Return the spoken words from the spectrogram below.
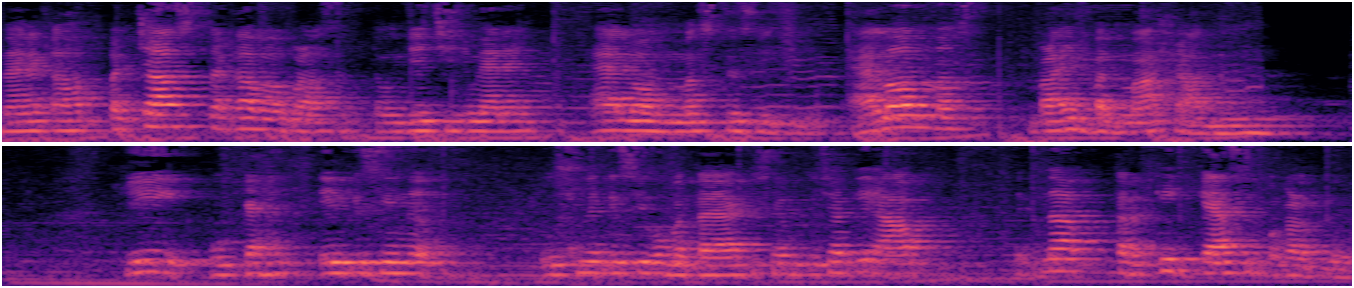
मैंने कहा, पचास टका मैं बढ़ा सकता हूँ। ये चीज़ मैंने एलॉन मस्क से सीखी। एलॉन मस्क बड़ा ही बदमाश आदमी है। कि वो कह, एक किसी ने, उसने किसी को बताया, किसी ने पूछा कि आप इतना तरक्की कैसे पकड़ते हो?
